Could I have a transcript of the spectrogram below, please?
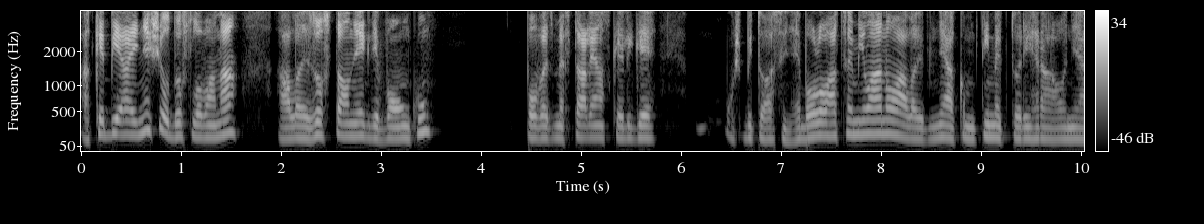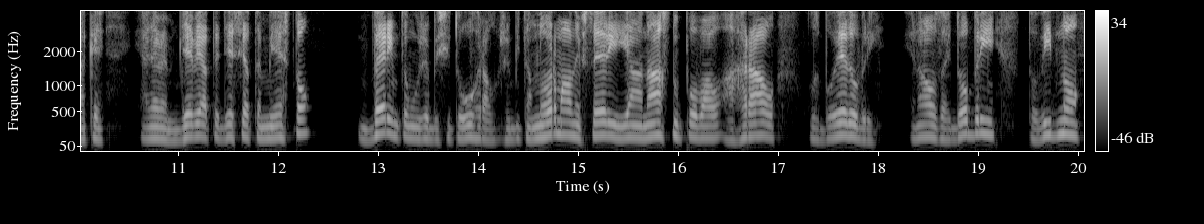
A keby aj nešiel do Slovana, ale zostal niekde vonku, povedzme v talianskej lige, už by to asi nebolo AC Milano, ale v nejakom týme, ktorý hrá o nejaké, ja neviem, 9. 10. miesto, verím tomu, že by si to uhral. Že by tam normálne v sérii ja nastupoval a hral, lebo je dobrý. Je naozaj dobrý, to vidno.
